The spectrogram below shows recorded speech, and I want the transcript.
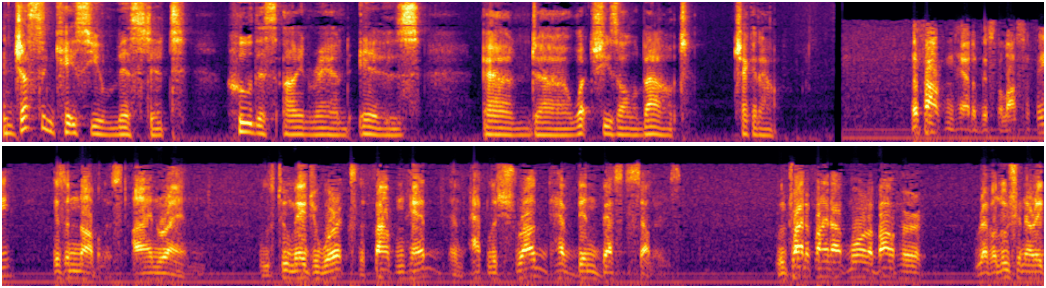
And just in case you missed it, who this Ayn Rand is and uh, what she's all about, check it out. The fountainhead of this philosophy is a novelist, Ayn Rand, whose two major works, The Fountainhead and Atlas Shrugged, have been bestsellers. We'll try to find out more about her revolutionary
